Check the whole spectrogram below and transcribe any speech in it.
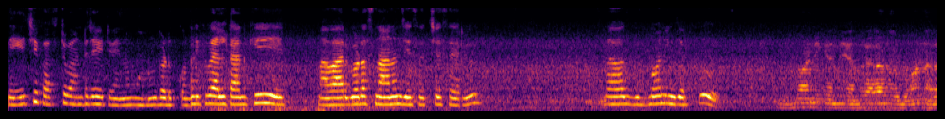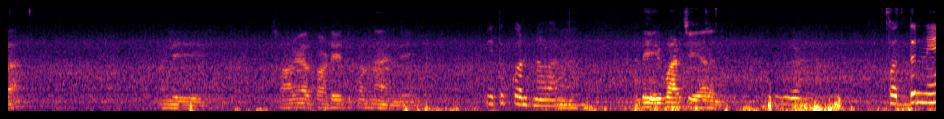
లేచి ఫస్ట్ వంట చేయటమేను మొహం కడుక్కోడానికి వెళ్ళటానికి మా వారు కూడా స్నానం చేసి వచ్చేసారు. బాగా గుడ్ మార్నింగ్ చెప్పు. గుడ్ మార్నింగ్ అండి. అందరూ ఎలా ఉన్నారు? బాగున్నారా? మళ్ళీ స్వామివారి పాట ఎత్తుకుంటున్నానండి వెతుక్కుంటున్నావా అంటే ఏ పాట చేయాలని? పొద్దున్నే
